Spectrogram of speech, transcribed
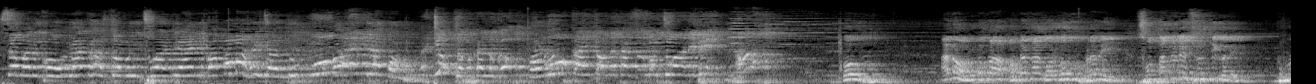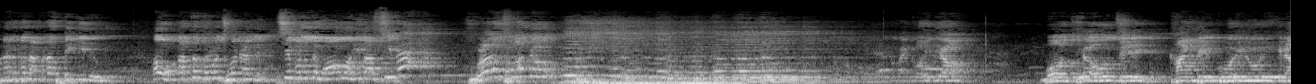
사마는 거 올라가서 우리 좋아하게 아니 바빠만 하자 누구 ଲୋକ 쫓아가려고 바로 가니까 올라가서 우리 좋아하네. 어. আমি অর্ঘকা ଅନୁପମା গর্ব ঘোরা নেই ନାହିଁ সৃষ্টি করে ভ্রূণার উপর আমরা দেখিয়ে দেবো 哦，那这怎么传染的？是不是的毛毛一把气的？突然传到，各位朋友，我就是看的鬼路去了。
